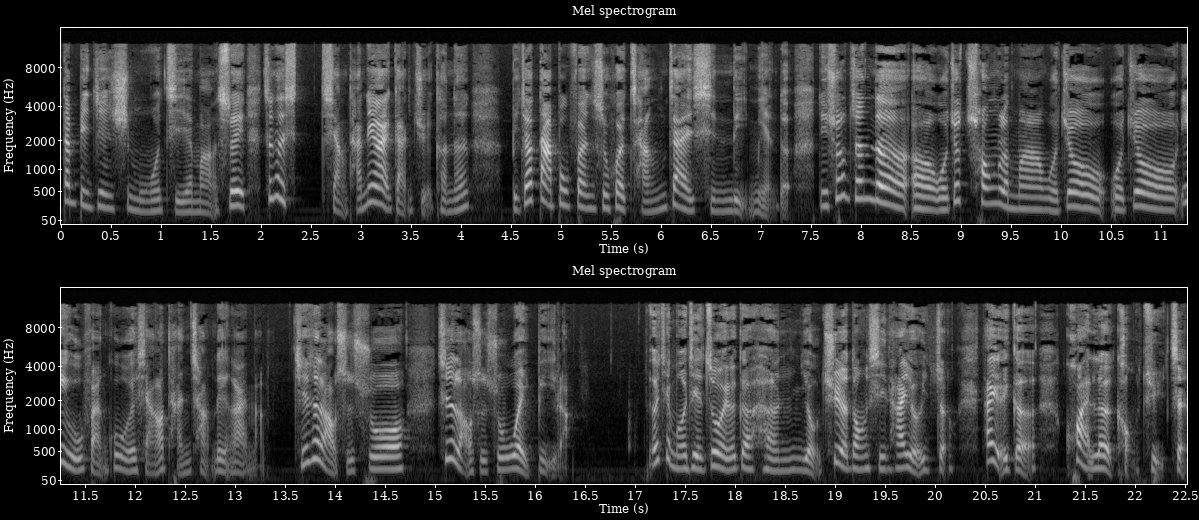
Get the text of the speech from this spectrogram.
但毕竟是摩羯嘛，所以这个想谈恋爱感觉可能比较大部分是会藏在心里面的。你说真的，呃，我就冲了吗？我就我就义无反顾的想要谈场恋爱嘛？其实老实说，其实老实说未必啦。而且摩羯座有一个很有趣的东西，它有一种，它有一个快乐恐惧症。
